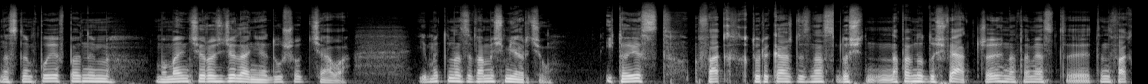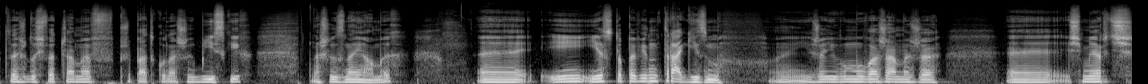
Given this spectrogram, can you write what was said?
następuje w pewnym momencie rozdzielenie duszy od ciała. I my to nazywamy śmiercią. I to jest fakt, który każdy z nas dość, na pewno doświadczy, natomiast y, ten fakt też doświadczamy w przypadku naszych bliskich, naszych znajomych. Y, I jest to pewien tragizm. Y, jeżeli uważamy, że śmierć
